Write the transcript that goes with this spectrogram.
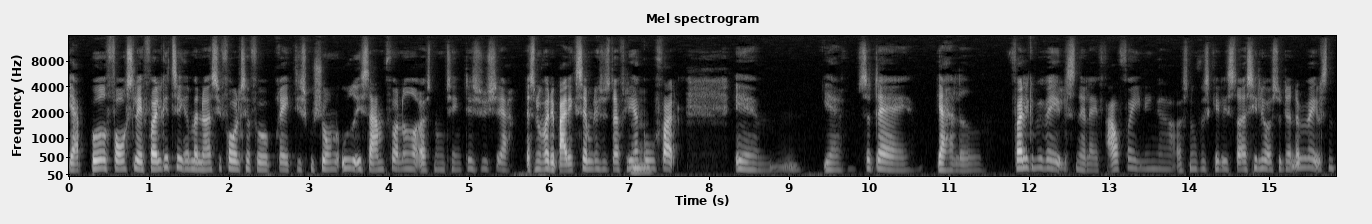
ja, både forslag i Folketinget, men også i forhold til at få bredt diskussion ud i samfundet og sådan nogle ting. Det synes jeg, altså nu var det bare et eksempel, jeg synes, der er flere mm. gode folk. Øh, ja, så da jeg har lavet folkebevægelsen eller i fagforeninger og sådan nogle forskellige steder, også i Elev- og studenterbevægelsen,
